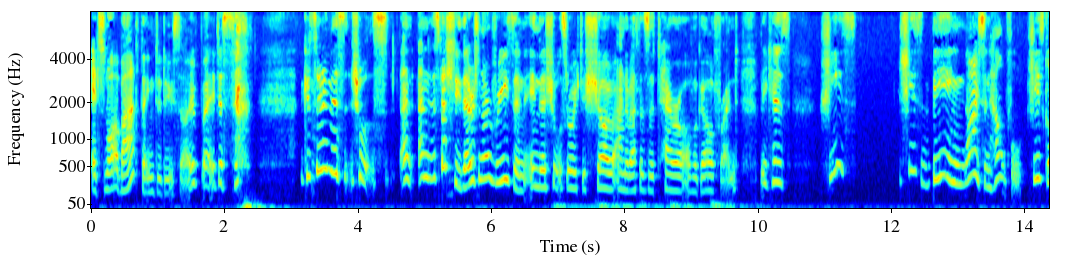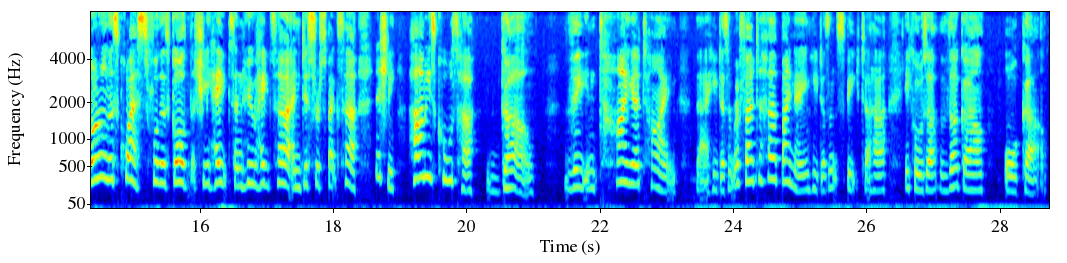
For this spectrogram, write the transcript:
it's not a bad thing to do so, but it just. considering this short and, and especially there is no reason in this short story to show Annabeth as a terror of a girlfriend because she's she's being nice and helpful. She's gone on this quest for this god that she hates and who hates her and disrespects her. Literally, Hermes calls her girl the entire time that he doesn't refer to her by name, he doesn't speak to her, he calls her the girl or girl.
